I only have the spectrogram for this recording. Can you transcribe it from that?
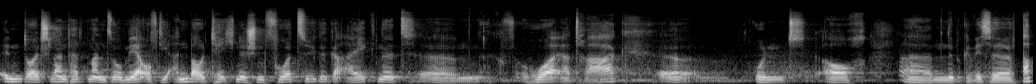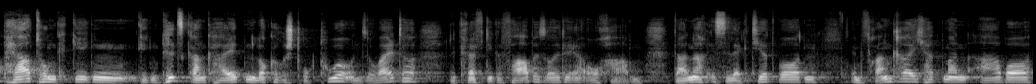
In Deutschland hat man so mehr auf die anbautechnischen Vorzüge geeignet, ähm, hoher Ertrag äh, und auch eine gewisse Abhärtung gegen, gegen Pilzkrankheiten, lockere Struktur und so weiter. Eine kräftige Farbe sollte er auch haben. Danach ist selektiert worden. In Frankreich hat man aber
